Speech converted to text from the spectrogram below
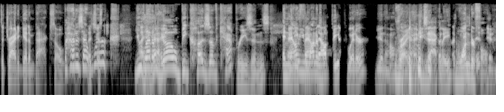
to try to get him back. So, but how does that work? Just, you let him go because of cap reasons, and, and now you want to out via Twitter. You know, right? Exactly. Wonderful. It, you know.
